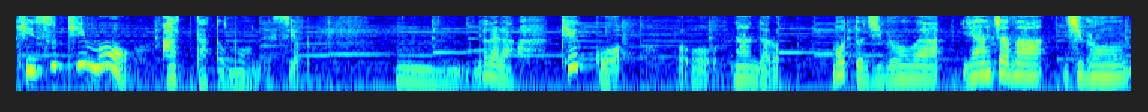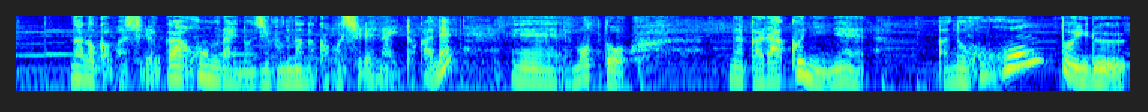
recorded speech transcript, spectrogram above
気づきもあったと思うんですよ。うん、だから結構なんだろうもっと自分はやんちゃな自分なのかもしれんが本来の自分なのかもしれないとかね、えー、もっとなんか楽にねあのほほんといる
